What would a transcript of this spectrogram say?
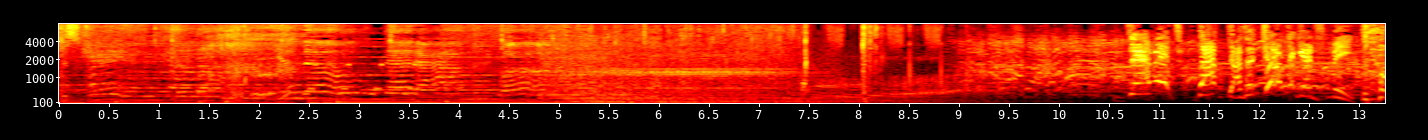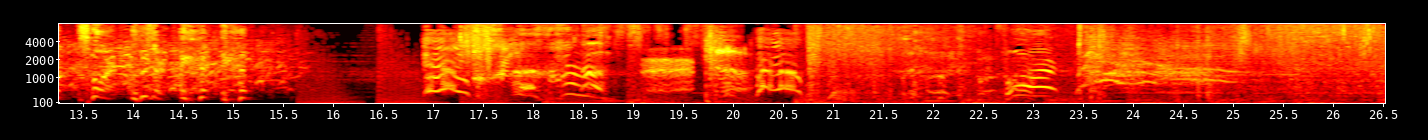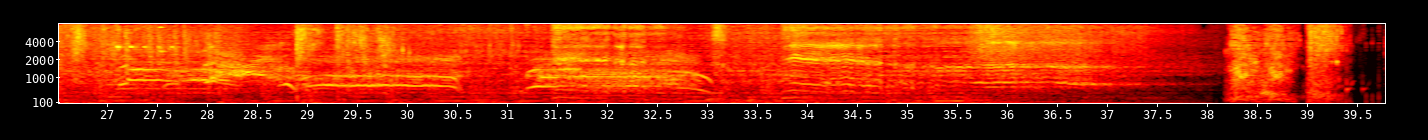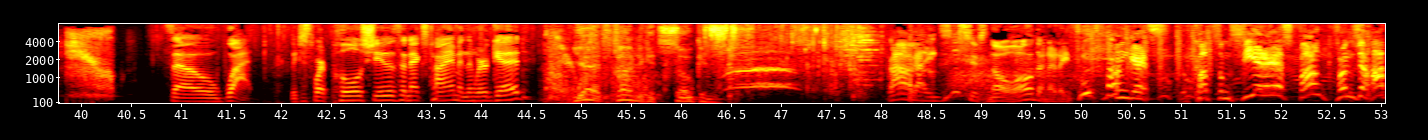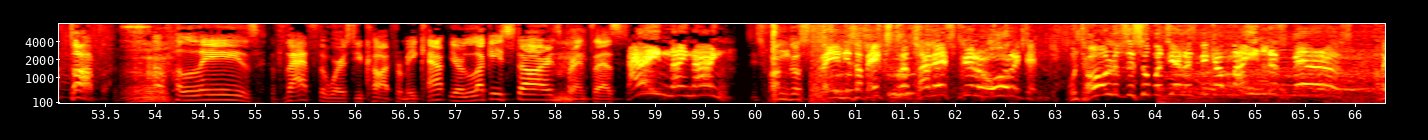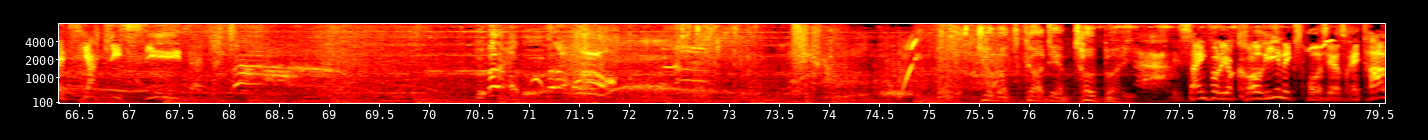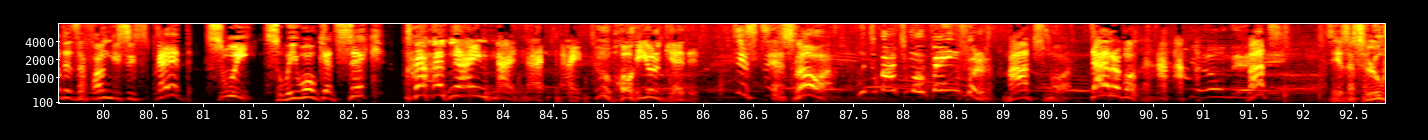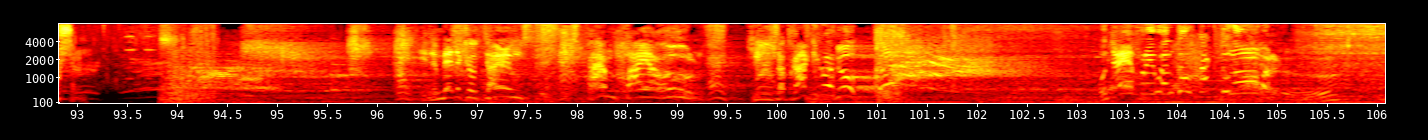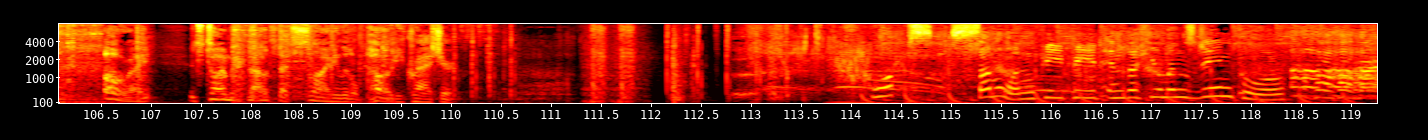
just can't go wrong. You know that I'm Damn it! That doesn't count against me! Sorry, loser. Four. So what? We just wear pool shoes the next time and then we're good? Yeah, it's time to get soaking. Ah, Alright, this is no ordinary foot fungus. You've caught some serious funk from the hot tub. Oh, please. If that's the worst you caught for me, count your lucky stars, princess. Nein, nein, nein! This fungus strain is of extraterrestrial origin, and all of the Superjail has become mindless bearers of its yucky seed. Chill that goddamn tub, buddy. The sign for your chlorine exposure has retarded the fungus' is spread. Sweet. So we won't get sick? nein, nein, nein, nein. Oh, you'll get it. Just uh, slower. It's much more painful. Much more. Terrible. but there's a solution. In the medical terms, it's vampire rules. Kill the Dracula. No. Ah! And everyone goes back to normal. Uh-huh. All right, it's time we bounce that slimy little party crasher. Whoops! Someone pee-peed in the human's gene pool. Oh.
